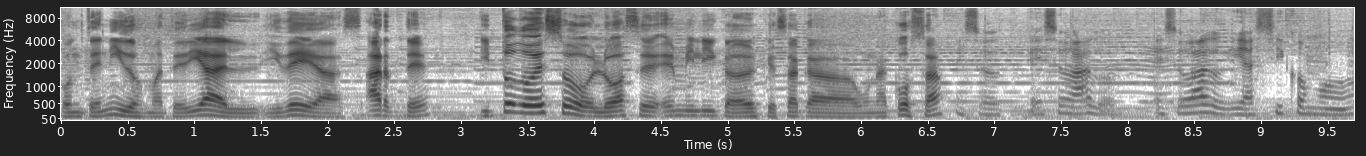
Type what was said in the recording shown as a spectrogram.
contenidos, material, ideas, arte. Y todo eso lo hace Emily cada vez que saca una cosa. Eso, eso hago eso hago. Y así como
